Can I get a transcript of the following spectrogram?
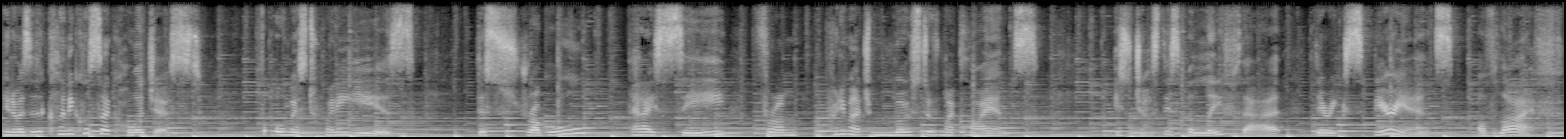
You know, as a clinical psychologist for almost 20 years, the struggle that I see from pretty much most of my clients is just this belief that their experience of life,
